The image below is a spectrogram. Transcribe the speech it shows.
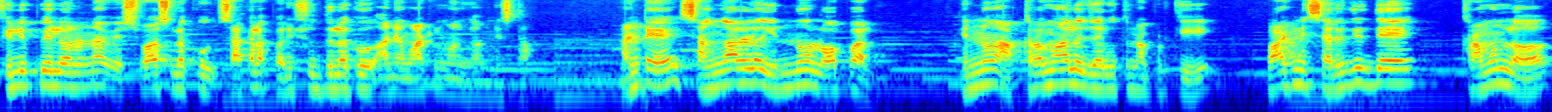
ఫిలిపీలోనున్న విశ్వాసులకు సకల పరిశుద్ధులకు అనే మాటలు మనం గమనిస్తాం. అంటే సంఘాలలో ఎన్నో లోపాలు ఎన్నో అక్రమాలు జరుగుతున్నప్పటికీ వాటిని సరిదిద్దే క్రమంలో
